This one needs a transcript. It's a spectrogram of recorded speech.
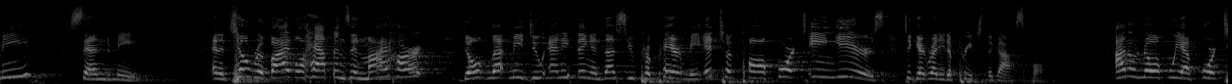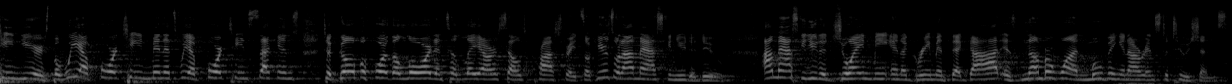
me, send me. And until revival happens in my heart, don't let me do anything unless you prepare me. It took Paul 14 years to get ready to preach the gospel. I don't know if we have 14 years, but we have 14 minutes, we have 14 seconds to go before the Lord and to lay ourselves prostrate. So here's what I'm asking you to do I'm asking you to join me in agreement that God is number one, moving in our institutions.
